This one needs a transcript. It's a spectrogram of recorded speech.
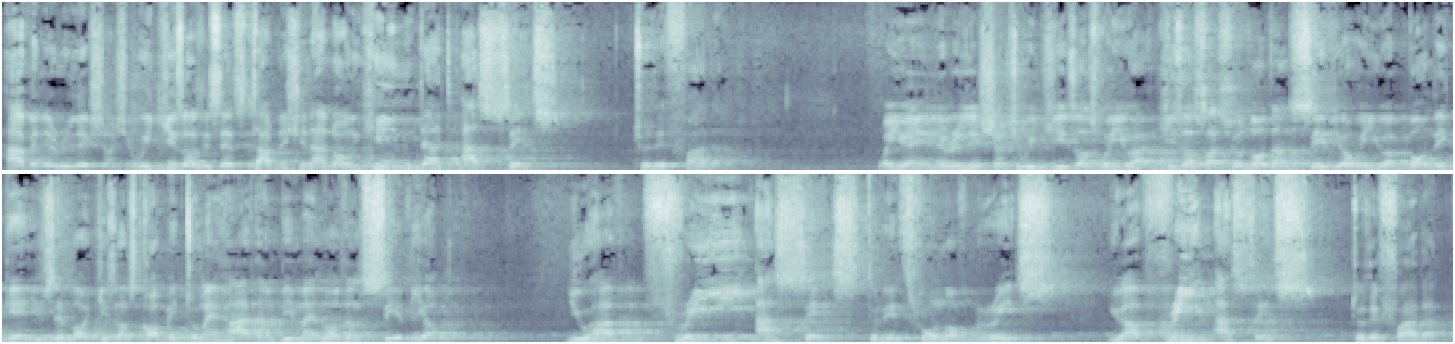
Having a relationship with Jesus is establishing an unhindered access to the Father. When you are in a relationship with Jesus, when you have Jesus as your Lord and Savior, when you are born again, you say, Lord Jesus, come into my heart and be my Lord and Savior. You have free access to the throne of grace. You have free access to the Father.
